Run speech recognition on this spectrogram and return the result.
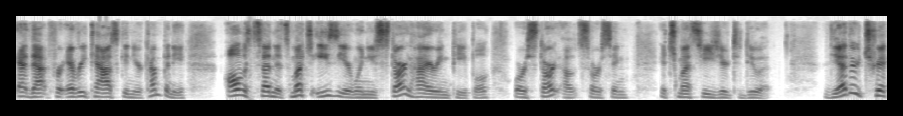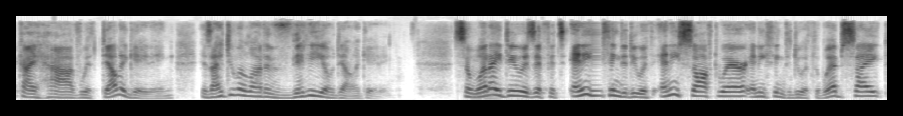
that for every task in your company, all of a sudden it's much easier when you start hiring people or start outsourcing, it's much easier to do it. The other trick I have with delegating is I do a lot of video delegating. So what mm-hmm. I do is if it's anything to do with any software, anything to do with the website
